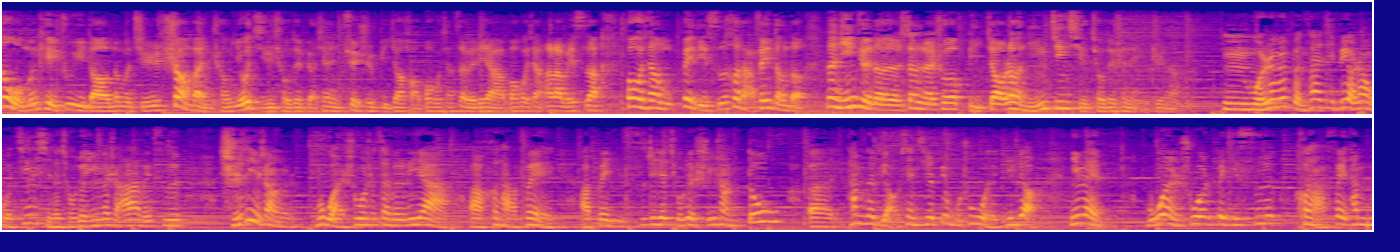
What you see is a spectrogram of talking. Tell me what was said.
那我们可以注意到，那么其实上半程有几支球队。队表现确实比较好，包括像塞维利亚，包括像阿拉维斯啊，包括像贝蒂斯、赫塔菲等等。那您觉得相对来说比较让您惊喜的球队是哪一支呢？嗯，我认为本赛季比较让我惊喜的球队应该是阿拉维斯。实际上，不管说是塞维利亚啊、赫塔费啊、贝蒂斯这些球队，实际上都呃他们的表现其实并不出我的意料，因为。不论说贝蒂斯、赫塔费，他们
